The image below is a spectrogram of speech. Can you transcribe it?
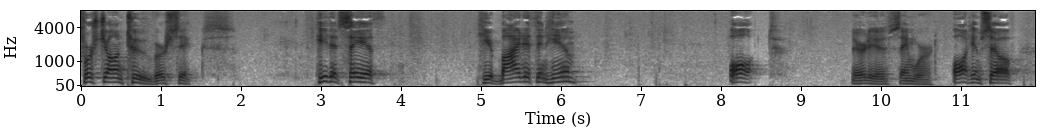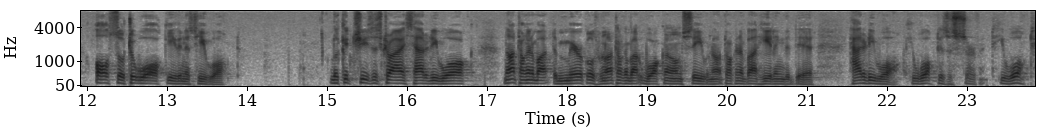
1 John 2, verse 6. He that saith he abideth in him ought, there it is, same word, ought himself also to walk even as he walked. Look at Jesus Christ. How did he walk? Not talking about the miracles. We're not talking about walking on sea. We're not talking about healing the dead. How did he walk? He walked as a servant. He walked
